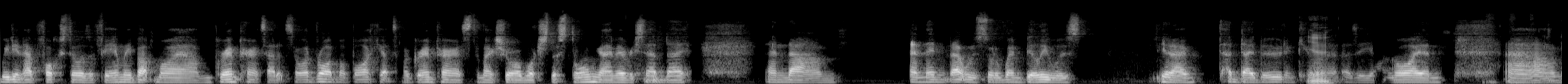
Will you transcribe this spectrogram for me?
we didn't have Foxtel as a family, but my um, grandparents had it, so I'd ride my bike out to my grandparents to make sure I watched the Storm game every Saturday, and um, and then that was sort of when Billy was, you know, had debuted and killing Yeah. it as a young guy, and um,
